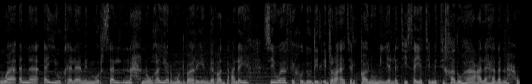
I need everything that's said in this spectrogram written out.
وأن أي كلام مرسل نحن غير مجبرين بالرد عليه سوى في حدود الإجراءات القانونية التي سيتم اتخاذها على هذا النحو.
